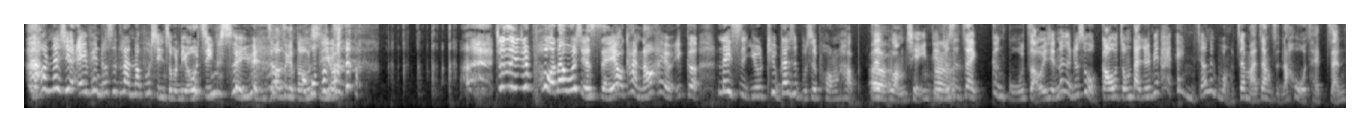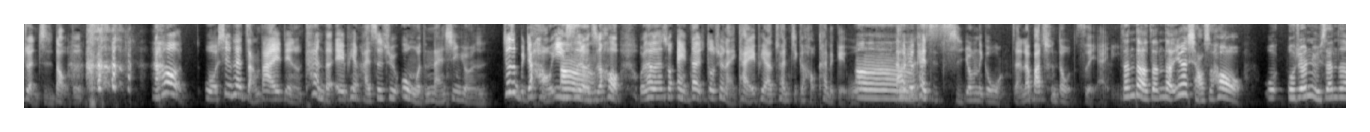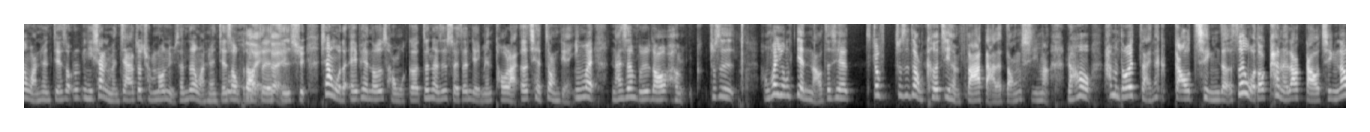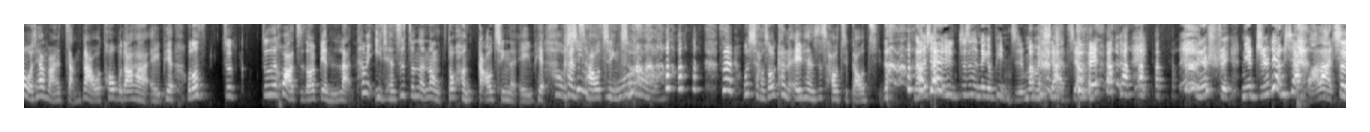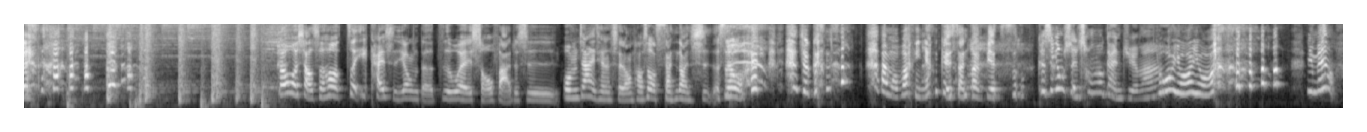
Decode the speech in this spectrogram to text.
然后那些 A 片都是烂到不行，什么流金岁月，你知道这个东西吗？就是一些破到不行，谁要看？然后还有一个类似 YouTube，但是不是 Pornhub，再嗯往前一点，嗯就是在更古早一些。那个就是我高中大学那边，哎、你知道那个网站吗？这样子，然后我才辗转知道的。然后我现在长大一点了，看的 A 片还是去问我的男性友人，就是比较好意思了嗯之后，我才会说，哎、你到底都去哪里看 A 片啊？传几个好看的给我，嗯然后就开始使用那个网站，然后把它存到我的最爱里。真的真的，因为小时候。我我觉得女生真的完全接受，你像你们家就全部都女生，真的完全接受不到这些资讯。像我的 A 片都是从我哥真的是随身碟里面偷来，而且重点，因为男生不是都很就是很会用电脑这些，就就是这种科技很发达的东西嘛，然后他们都会载那个高清的，所以我都看得到高清。然后我现在反而长大，我偷不到他的 A 片，我都就。就是画质都会变烂，他们以前是真的那种都很高清的 A 片，看超清楚。哦所以我小时候看的 A 片是超级高级的，然后现在就是那个品质慢慢下降，你的水、你的质量下滑啦，亲。然后我小时候最一开始用的自慰手法就是，我们家以前的水龙头是有三段式的，所以我会 就跟按摩棒一样，可以三段变速。可是用水冲有感觉吗？有啊有啊有啊！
